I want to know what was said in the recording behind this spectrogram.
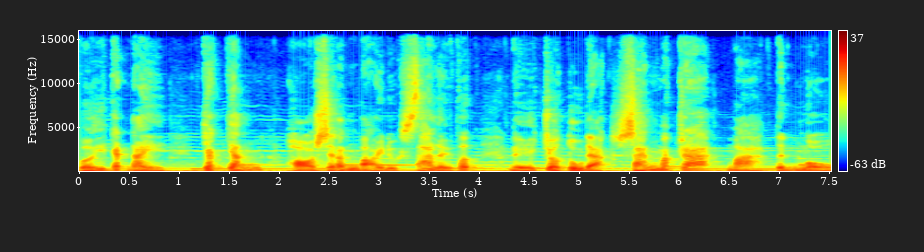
với cách này, chắc chắn họ sẽ đánh bại được xá lợi phất để cho tu đạt sáng mắt ra mà tỉnh ngộ.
